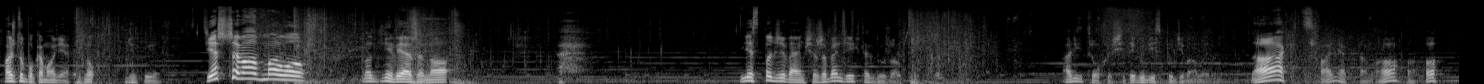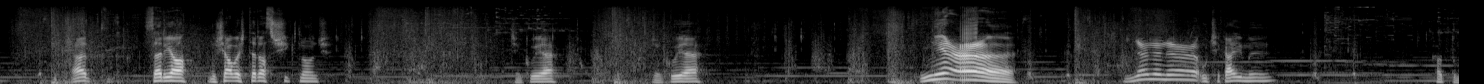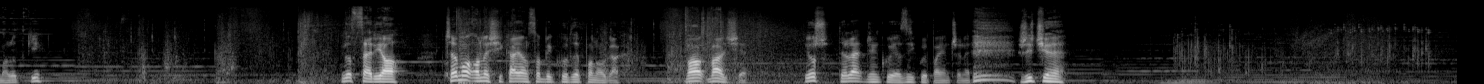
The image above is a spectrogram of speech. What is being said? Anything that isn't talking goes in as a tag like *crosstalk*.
Chodź tu Pokemonie. No, dziękuję. Jeszcze mam mało! No nie wierzę, no. Nie spodziewałem się, że będzie ich tak dużo. Ani trochę się tego nie spodziewałem. Tak, cwaniak tam, o, o, o. A, serio? Musiałeś teraz siknąć? Dziękuję. Dziękuję. Nie! Nie, nie, nie! Uciekajmy. Chodź tu malutki. No serio. Czemu one sikają sobie kurde po nogach? Wa wal się. Już? Tyle? Dziękuję. Znikły pajęczyny. *gasps* Życie!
